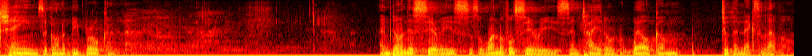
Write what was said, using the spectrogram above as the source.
chains are going to be broken. I'm doing this series, it's a wonderful series entitled Welcome to the Next Level.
